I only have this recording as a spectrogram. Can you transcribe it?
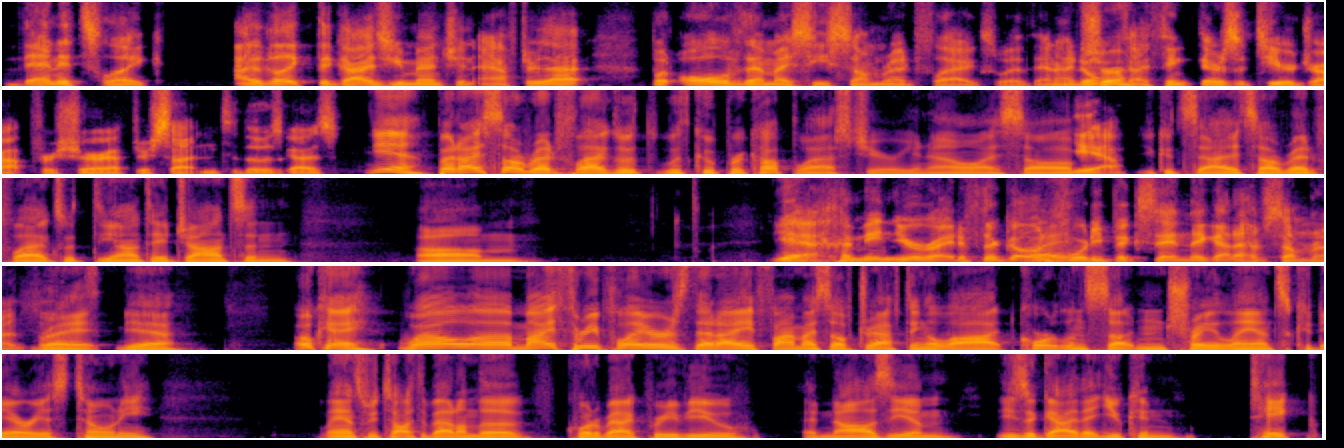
Then it's like I like the guys you mentioned after that, but all of them I see some red flags with, and I don't. Sure. I think there's a teardrop for sure after Sutton to those guys. Yeah, but I saw red flags with, with Cooper Kupp last year. You know, I saw. Yeah. you could say I saw red flags with Diontae Johnson. Um, Yeah, I mean you're right. If they're going Right. 40 picks in, they got to have some red Right. Yeah. Okay. Well, uh, my three players that I find myself drafting a lot: Courtland Sutton, Trey Lance, Kadarius Toney. Lance, we talked about on the quarterback preview ad nauseum. He's a guy that you can take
